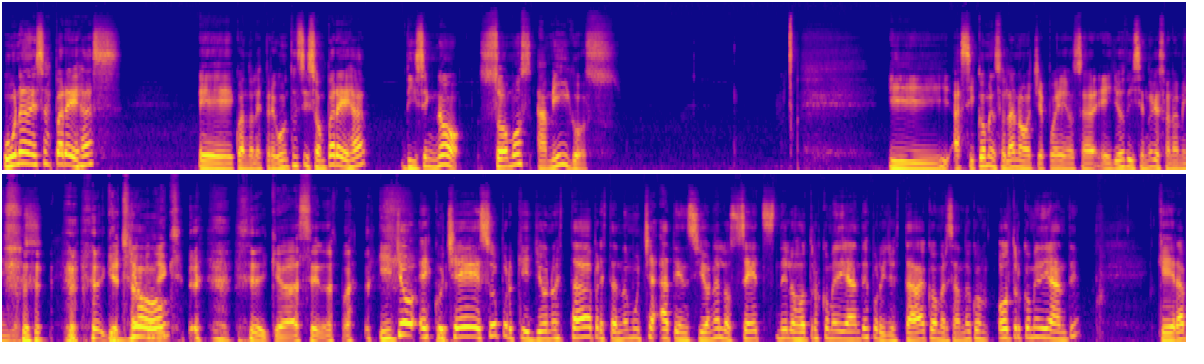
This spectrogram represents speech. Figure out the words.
una de esas parejas, eh, cuando les preguntan si son pareja, dicen no, somos amigos. Y así comenzó la noche, pues, o sea, ellos diciendo que son amigos. ¿Qué, y yo, ¿Qué va a hacer? Y yo escuché eso porque yo no estaba prestando mucha atención a los sets de los otros comediantes, porque yo estaba conversando con otro comediante que era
